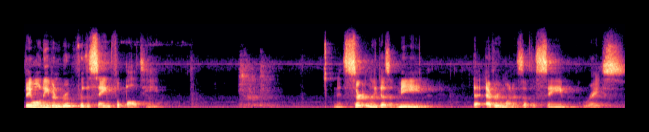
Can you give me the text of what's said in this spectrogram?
They won't even root for the same football team. And it certainly doesn't mean that everyone is of the same race.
